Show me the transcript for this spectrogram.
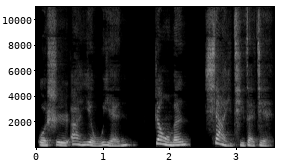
我是暗夜无言，让我们下一期再见。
